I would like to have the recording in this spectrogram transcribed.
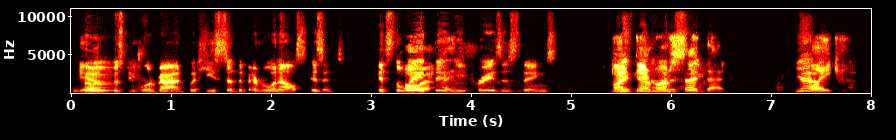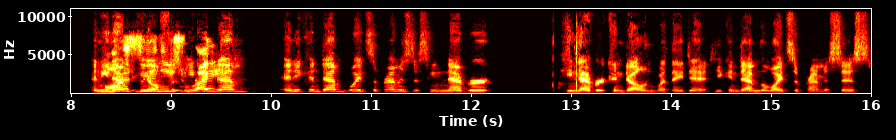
yeah. those people are bad. But he said that everyone else isn't. It's the way Oh, that I- he phrases things. He I think never honestly- said that. Yeah. Like, and he Honestly, never and he, he's also, he right. condemned and he condemned white supremacists he never he never condoned what they did he condemned the white supremacists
